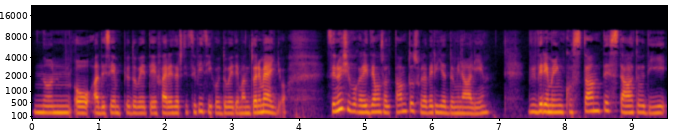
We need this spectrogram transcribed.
non, o ad esempio dovete fare esercizio fisico, dovete mangiare meglio. Se noi ci focalizziamo soltanto sull'avere gli addominali, vivremo in costante stato di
